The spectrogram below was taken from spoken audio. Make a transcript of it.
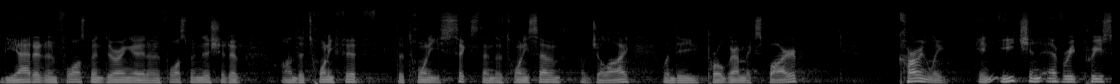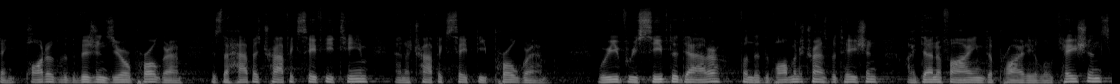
the added enforcement during an enforcement initiative on the 25th, the 26th, and the 27th of July when the program expired. Currently, in each and every precinct, part of the Vision Zero program is to have a traffic safety team and a traffic safety program. We've received the data from the Department of Transportation identifying the priority locations,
